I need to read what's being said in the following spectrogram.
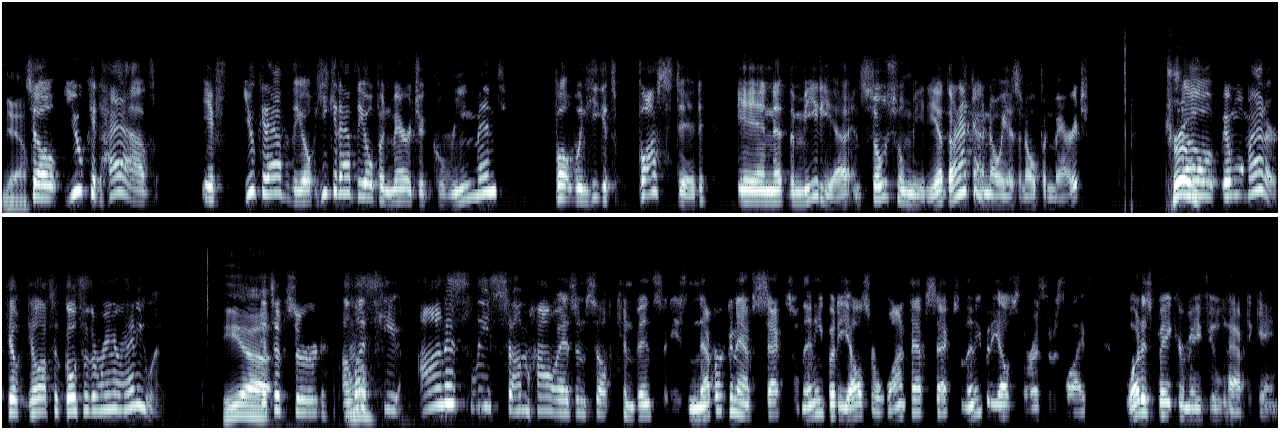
yeah. So you could have, if you could have the he could have the open marriage agreement, but when he gets busted in the media and social media, they're not going to know he has an open marriage. True. So it won't matter. He'll he'll have to go through the ringer anyway. Yeah. uh, it's absurd unless he honestly somehow has himself convinced that he's never going to have sex with anybody else or want to have sex with anybody else the rest of his life. What does Baker Mayfield have to gain?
